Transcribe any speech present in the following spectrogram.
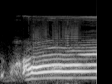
سبحان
